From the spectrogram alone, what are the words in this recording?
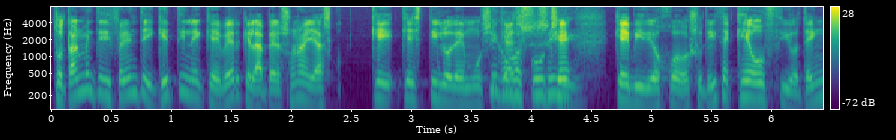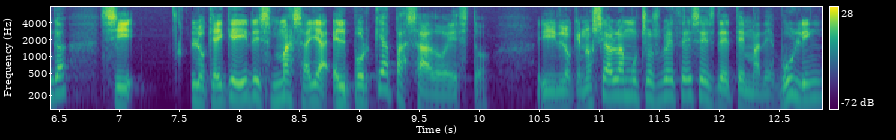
totalmente diferente y qué tiene que ver que la persona ya escu- qué, qué estilo de música escuche, sí. qué videojuegos utilice, qué ocio tenga, si lo que hay que ir es más allá, el por qué ha pasado esto. Y lo que no se habla muchas veces es de tema de bullying,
